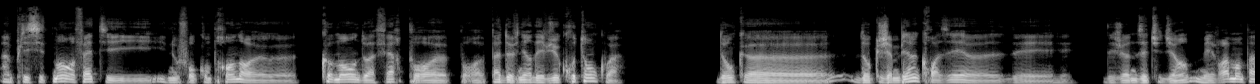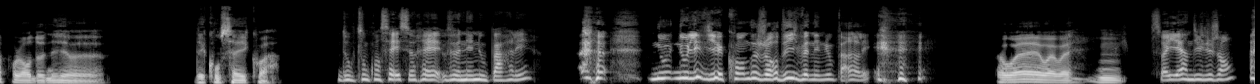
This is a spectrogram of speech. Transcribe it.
implicitement, en fait, ils, ils nous font comprendre comment on doit faire pour pour pas devenir des vieux croutons, quoi. Donc, euh, donc j'aime bien croiser euh, des, des jeunes étudiants, mais vraiment pas pour leur donner euh, des conseils, quoi. Donc ton conseil serait venez nous parler. nous, nous les vieux cons d'aujourd'hui, venez nous parler. ouais, ouais, ouais. Hmm. Soyez indulgents.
